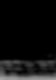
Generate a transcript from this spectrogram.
음.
